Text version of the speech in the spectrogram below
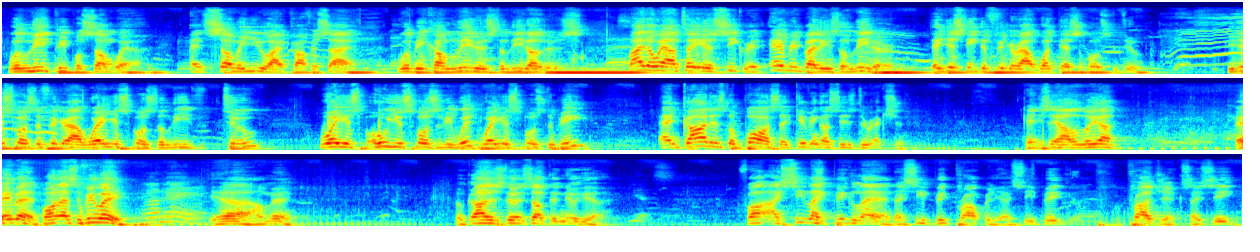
will lead people somewhere. And some of you, I prophesy, will become leaders to lead others. By the way, I'll tell you a secret. Everybody's a leader. They just need to figure out what they're supposed to do. You're just supposed to figure out where you're supposed to lead to, where you're, who you're supposed to be with, where you're supposed to be. And God is the boss at giving us his direction. Can you say hallelujah? Amen. Born that's the freeway. Amen. Yeah, amen. So God is doing something new here. Yes. For I see like big land, I see big property, I see big projects, I see.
